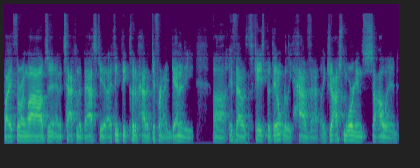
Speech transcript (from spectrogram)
by throwing lobs and, and, attacking the basket. I think they could have had a different identity uh, if that was the case, but they don't really have that. Like Josh Morgan's solid,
